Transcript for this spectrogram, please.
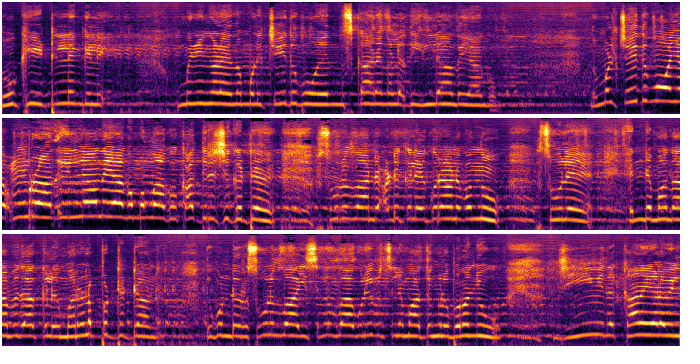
നോക്കിയിട്ടില്ലെങ്കിൽ മുനിങ്ങളെ നമ്മൾ ചെയ്തു പോയ നിസ്കാരങ്ങൾ അത് ഇല്ലാതെയാകും. നമ്മൾ ചെയ്തു പോയ ഉംറ ഇല്ലാതെയാകും അള്ളാഹു കാത്തിരക്ഷിക്കട്ടെ അടുക്കലേ അടുക്കലേക്ക് ഒരാൾ വന്നു. സൂലെ എന്റെ മാതാപിതാക്കൾ മരണപ്പെട്ടിട്ടാണ്. അതുകൊണ്ട് റസൂലുള്ളാഹി സ്വല്ലല്ലാഹു അലൈഹി വസല്ലം തങ്ങൾ പറഞ്ഞു ജീവിത കാലയളവിൽ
